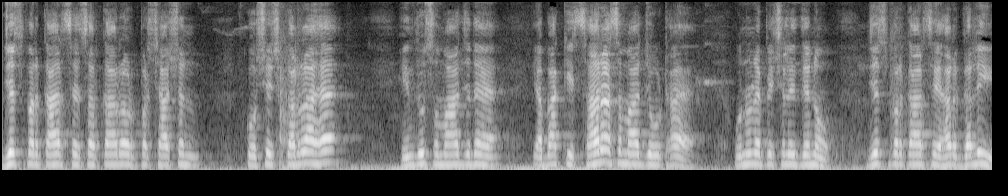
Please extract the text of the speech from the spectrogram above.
जिस प्रकार से सरकार और प्रशासन कोशिश कर रहा है, हिंदू समाज ने या बाकी सारा समाज जो उठा है, उन्होंने पिछले दिनों जिस प्रकार से हर गली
